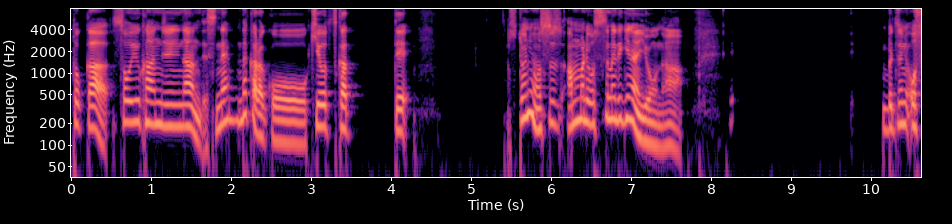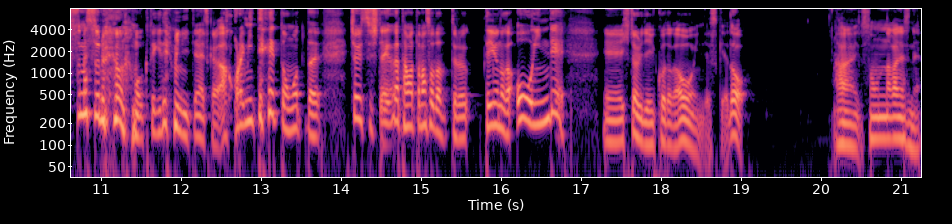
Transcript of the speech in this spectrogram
とか、そういう感じなんですね。だからこう、気を使って、人におす、あんまりおすすめできないような、別におすすめするような目的で見に行ってないですから、あ、これ見てと思ったチョイスした映画がたまたまそうだってるっていうのが多いんで、えー、一人で行くことが多いんですけど、はい、そんな感じですね。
